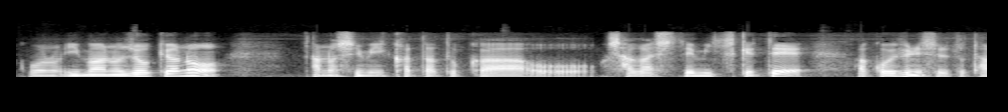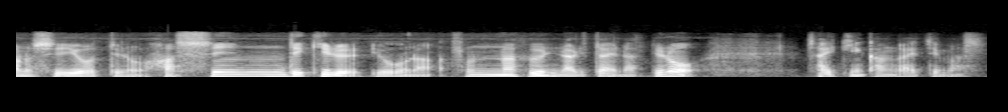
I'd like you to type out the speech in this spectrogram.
この今の状況の楽しみ方とかを探して見つけて、あ、こういう風にすると楽しいよっていうのを発信できるような、そんな風になりたいなっていうのを最近考えています。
